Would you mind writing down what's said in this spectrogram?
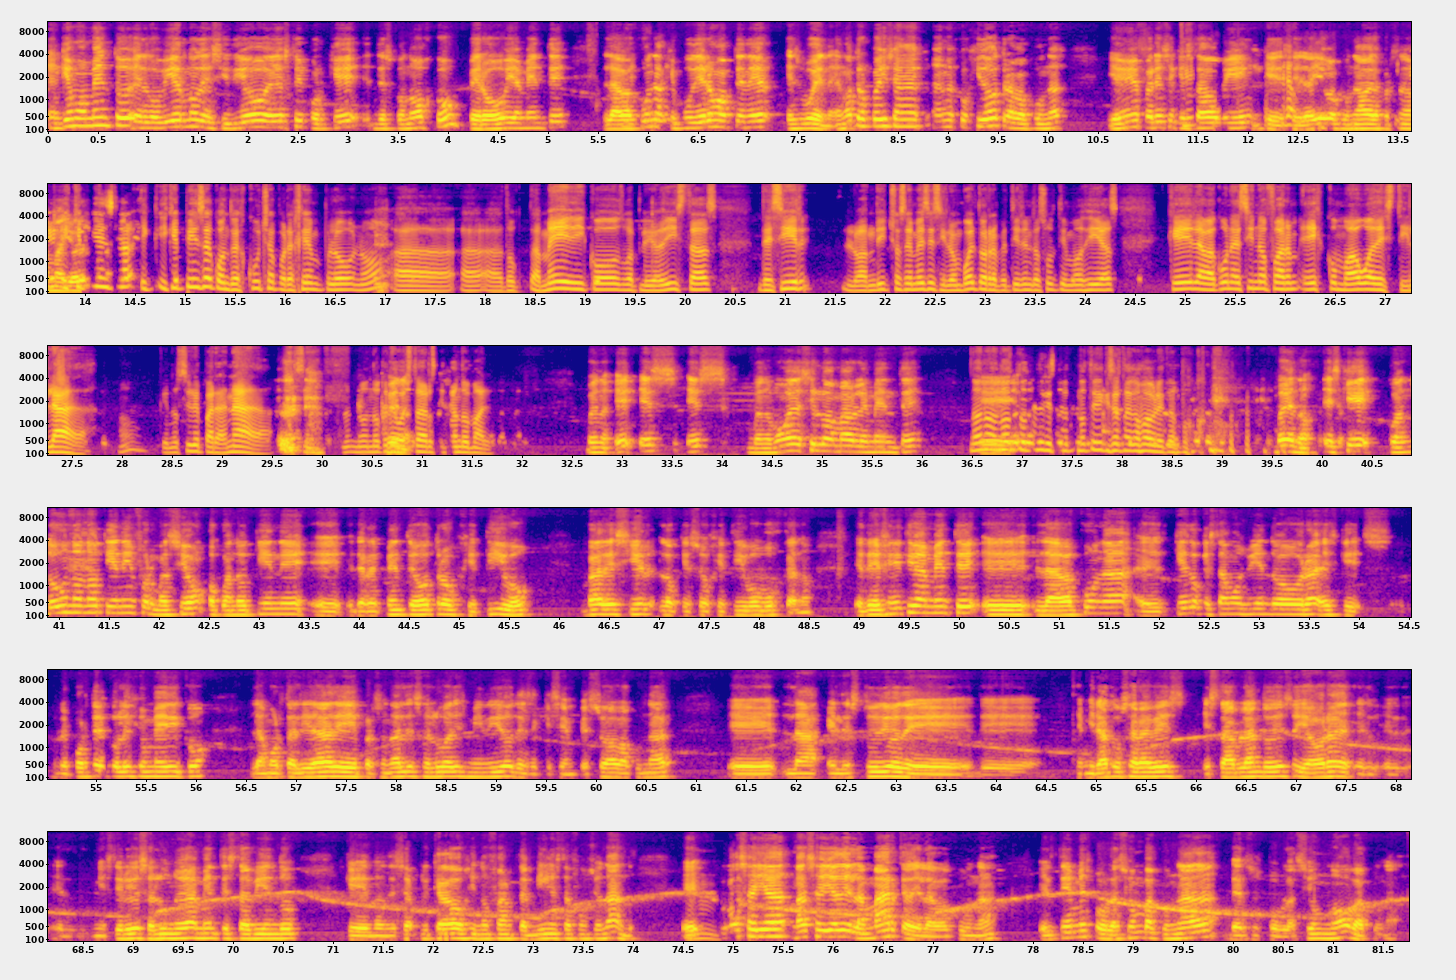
¿En qué momento el gobierno decidió esto y por qué? Desconozco, pero obviamente la vacuna que pudieron obtener es buena. En otros países han, han escogido otras vacunas y a mí me parece que ha estado bien que se le haya vacunado a las personas mayores. ¿y qué, piensa, cuando escucha, por ejemplo, ¿no? a, a, médicos o a periodistas decir, lo han dicho hace meses y lo han vuelto a repetir en los últimos días, que la vacuna de Sinopharm es como agua destilada, ¿no? que no sirve para nada. no, no, creo estar citando mal. Bueno, e, es, es, bueno, vamos a decirlo amablemente. No, no, no, eh, tiene que ser, no tiene que ser tan amable tampoco. Bueno, es que cuando uno no tiene información o cuando tiene eh, de repente otro objetivo, va a decir lo que su objetivo busca, ¿no? Eh, definitivamente eh, la vacuna, ¿qué es lo que estamos viendo ahora? Es que reporte del colegio médico, la mortalidad de personal de salud ha disminuido desde que se empezó a vacunar. la, el estudio de, Emiratos Árabes está hablando de eso y ahora el Ministerio de Salud nuevamente está viendo que donde se ha aplicado Sinopharm también está funcionando. Eh, más, allá, más allá de la marca de la vacuna, el tema es población vacunada versus población no vacunada.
